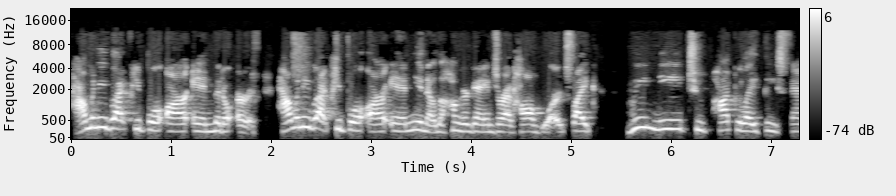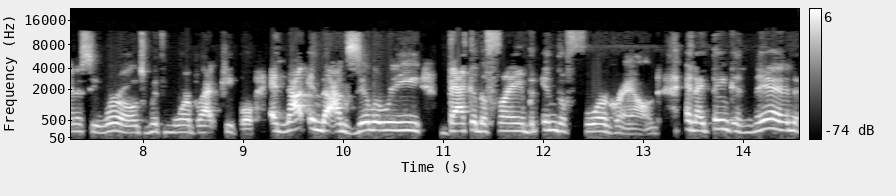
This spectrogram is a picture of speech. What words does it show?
How many black people are in Middle Earth? How many black people are in, you know, the Hunger Games or at Hogwarts? Like we need to populate these fantasy worlds with more black people and not in the auxiliary back of the frame, but in the foreground. And I think then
